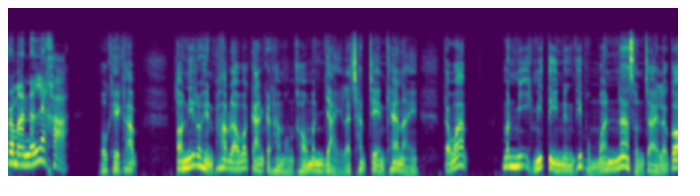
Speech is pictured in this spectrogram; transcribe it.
ประมาณนั้นแหละค่ะๆโอเคครับ ตอนนี้เราเห็นภาพแล้วว่าการกระทำของเขามันใหญ่และชัดเจนแค่ไหน แต่ว่ามันมีอีกมิติหนึ่งที่ผมว่าน่าสนใจแล้วก็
